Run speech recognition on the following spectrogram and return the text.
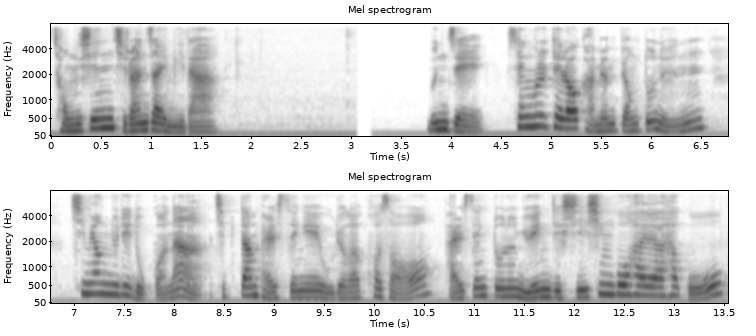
정신질환자입니다. 문제 생물테러 감염병 또는 치명률이 높거나 집단 발생의 우려가 커서 발생 또는 유행 즉시 신고하여야 하고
